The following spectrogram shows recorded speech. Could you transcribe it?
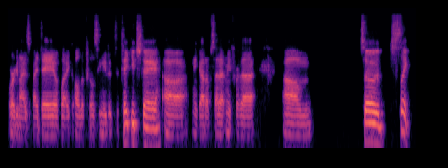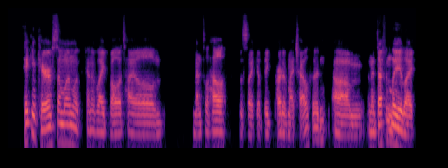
organized by day of like all the pills he needed to take each day. Uh, he got upset at me for that. Um, so just like taking care of someone with kind of like volatile mental health was like a big part of my childhood. Um, and it definitely like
